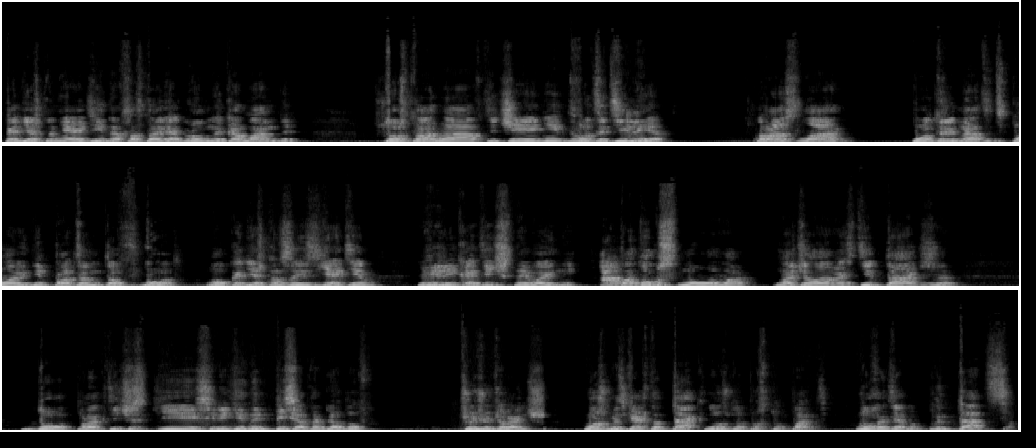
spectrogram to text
конечно, не один, а в составе огромной команды, что страна в течение 20 лет росла по 13,5% в год. Ну, конечно, за изъятием Великой Отечественной войны. А потом снова начала расти также до практически середины 50-х годов. Чуть-чуть раньше. Может быть, как-то так нужно поступать? Ну, хотя бы пытаться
